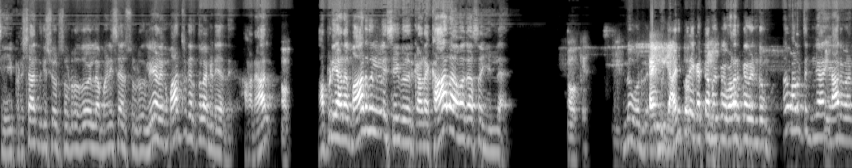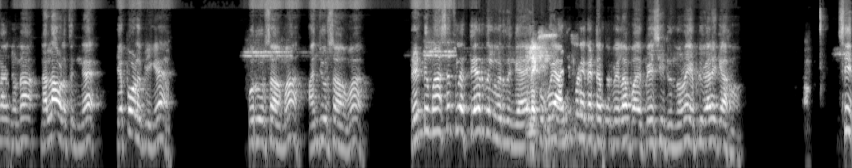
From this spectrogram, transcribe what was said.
சரி பிரசாந்த் கிஷோர் சொல்றதோ இல்ல மணிஷா சொல்றதோ எனக்கு மாற்று கருத்தெல்லாம் கிடையாது. ஆனால் Okay. அப்படியான மாறுதல்களை செய்வதற்கான கால அவகாசம் இல்ல. இன்னும் ஒரு. அடிப்படை கட்டமைப்பை வளர்க்க வேண்டும். வளர்த்துக்குங்க. யார் வேணாம்னு சொன்னா நல்லா வளர்த்துக்குங்க. எப்போ வளர்ப்பீங்க? ஒரு வருஷம் ஆகுமா? அஞ்சு வருஷம் ஆகுமா? ரெண்டு மாசத்துல தேர்தல் வருதுங்க. இப்ப. போய் அடிப்படை கட்டமைப்பை எல்லாம் பேசிட்டு இருந்தோம்னா எப்படி வேலைக்கு ஆகும்? சரி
